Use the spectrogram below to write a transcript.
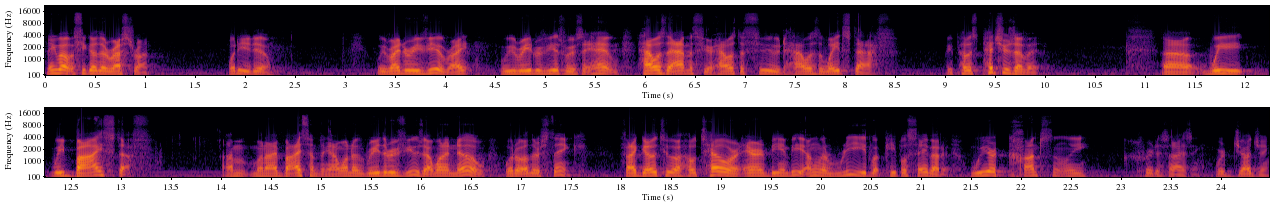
Think about if you go to a restaurant. What do you do? We write a review, right? We read reviews where we say, hey, how was the atmosphere? How was the food? How was the wait staff? We post pictures of it. Uh, we, we buy stuff. I'm, when I buy something, I want to read the reviews. I want to know what do others think. If I go to a hotel or an Airbnb, I'm going to read what people say about it. We are constantly criticizing, we're judging.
